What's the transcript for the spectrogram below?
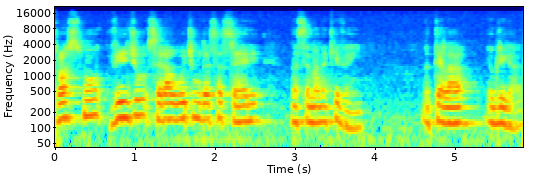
Próximo vídeo será o último dessa série na semana que vem. Até lá, obrigado.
